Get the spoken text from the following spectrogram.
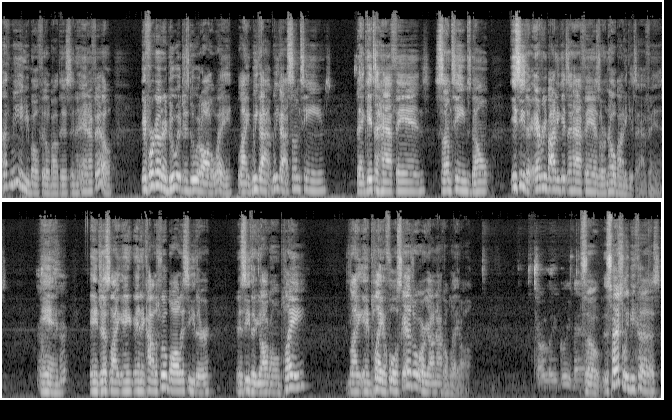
uh, me and you both feel about this in the NFL. If we're gonna do it, just do it all the way. Like we got we got some teams that get to have fans, some teams don't. It's either everybody gets to have fans or nobody gets to have fans. And and just like and in college football, it's either it's either y'all gonna play like and play a full schedule or y'all not gonna play at all. Totally agree, man. So especially because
